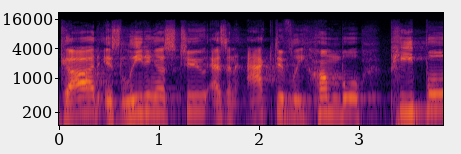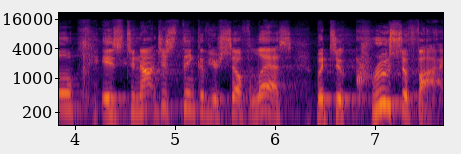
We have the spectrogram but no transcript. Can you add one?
God is leading us to as an actively humble people, is to not just think of yourself less, but to crucify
